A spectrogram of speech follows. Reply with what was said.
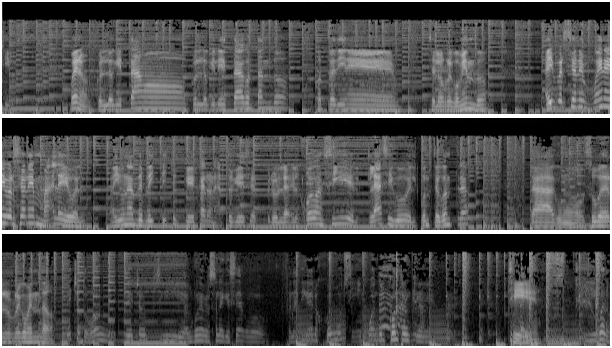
Sí. Bueno, con lo que estamos, con lo que les estaba contando, Contra tiene, se lo recomiendo. Hay versiones buenas y versiones malas igual. Hay unas de PlayStation que dejaron harto que decir, pero la- el juego en sí, el clásico, el Contra Contra, está como súper recomendado. De hecho, todo. De hecho, si alguna persona que sea como fanática de los juegos, siguen jugando el contra, aunque. Sí, Y bueno,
